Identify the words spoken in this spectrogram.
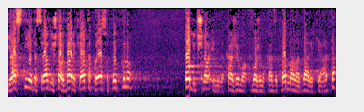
jasnije da se radi šta od dva rekiata koja su potpuno obična ili da kažemo, ako možemo kazati normalna dva rekiata,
